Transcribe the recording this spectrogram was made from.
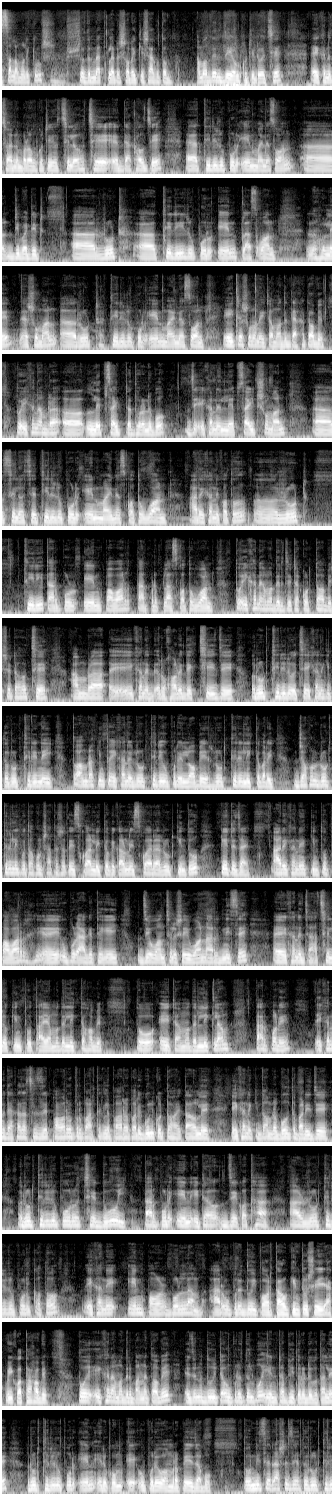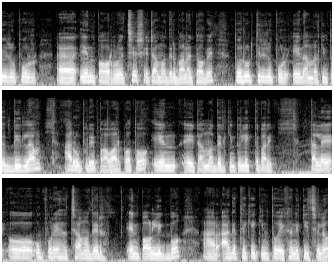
আসসালামু আলাইকুম। সুদূর ম্যাথ ক্লাবের সবাইকে স্বাগতম। আমাদের যে অঙ্কটি রয়েছে, এখানে ছয় নম্বর অঙ্কটি হচ্ছিল হচ্ছে দেখাও যে থ্রির উপর N minus one divided root থ্রির উপর এন প্লাস ওয়ান হলে সমান রুট থ্রির উপর এন মাইনাস ওয়ান এইটা সমান এইটা আমাদের দেখাতে হবে। তো এখানে আমরা লেফট সাইডটা ধরে নেব যে এখানে লেফট সাইড সমান ছিল হচ্ছে থ্রির উপর এন মাইনাস কত ওয়ান আর এখানে কত রুট থ্রি, তারপর এন পাওয়ার, তারপর প্লাস কত? ওয়ান তো এখানে আমাদের যেটা করতে হবে সেটা হচ্ছে আমরা এখানে হরে দেখছি যে রুট থ্রি রয়েছে, এখানে কিন্তু রুট থ্রি নেই। তো আমরা কিন্তু এখানে রুট থ্রি উপরে লবে রুট থ্রি লিখতে পারি। যখন রুট থ্রি লিখব তখন সাথে সাথে স্কোয়ার লিখতে হবে, কারণ স্কোয়ার আর রুট কিন্তু কেটে যায়। আর এখানে কিন্তু পাওয়ার উপরে আগে থেকেই যে ওয়ান ছিল সেই ওয়ান আর নিচে এখানে যা ছিল কিন্তু তাই আমাদের লিখতে হবে। তো এইটা আমাদের লিখলাম। তারপরে এখানে দেখা যাচ্ছে যে পাওয়ার উপর পারতে গেলে পাওয়ার উপরে গুণ করতে হয়। তাহলে এখানে কিন্তু আমরা বলতে পারি যে রুট থ্রির উপর হচ্ছে দুই, তারপর এন এটা যে কথা। আর রুট থ্রির উপর কত? এখানে এন পাওয়ার বললাম, আর উপরে দুই পাওয়ার, তাও কিন্তু সেই একই কথা হবে। তো এখানে আমাদের বানাতে হবে এই জন্য দুইটা উপরে তুলবো এনটা ভিতরে দেবো। তাহলে রুট থ্রির উপর এন এরকম এ উপরেও আমরা পেয়ে যাব। তো নিচের রাশি যেহেতু রুট থ্রির উপর এন পাওয়ার রয়েছে, সেটা আমাদের বানাতে হবে। তো রুট থ্রির উপর এন আমরা কিন্তু দিলাম, আর উপরে পাওয়ার কত? এন এটা আমাদের কিন্তু লিখতে পারি। তাহলে, ও, উপরে হচ্ছে আমাদের এন পাওয়ার লিখব। আর আগে থেকে কিন্তু এখানে কি ছিল?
